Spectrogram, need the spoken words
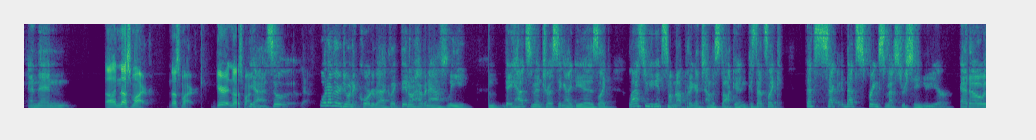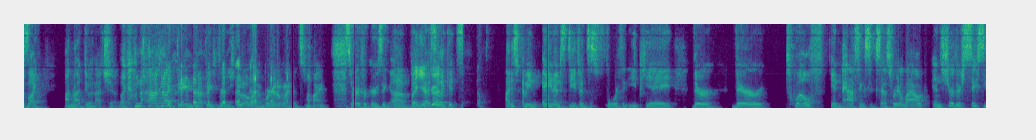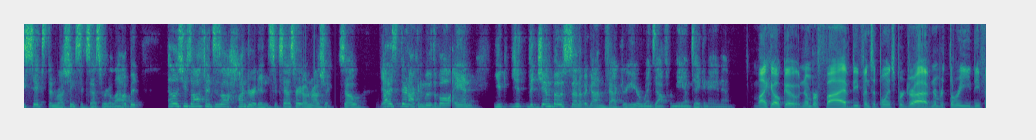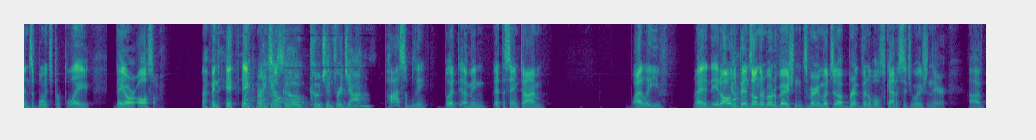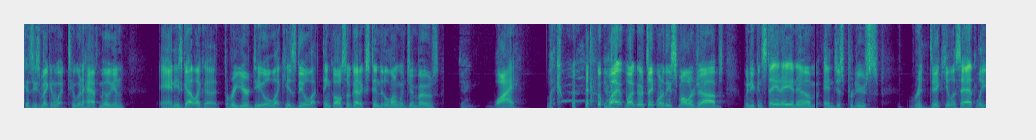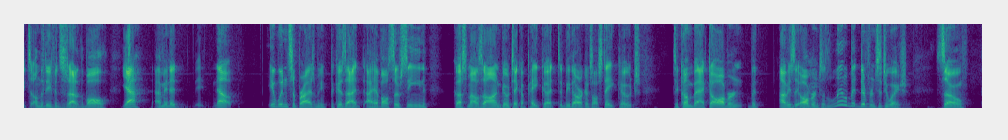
and then Uh, Nussmeier. Nussmeier. Garrett Nussmeier. yeah. So Yeah. whatever they're doing at quarterback, like they don't have an athlete. They had some interesting ideas. Like last week against, I'm not putting a ton of stock in because that's like that's second that's spring semester senior year. Edo is like, I'm not doing that shit. Like I'm not I'm not game prepping for ULM. We're gonna win. It's fine. Sorry for cursing. Um, but you're yeah, so like it's I just I mean A&M's defense is fourth in EPA. They're they're 12th in passing success rate allowed. And sure, they're 66th in rushing success rate allowed, but LSU's offense is 100 in success rate on rushing. So Yeah. They're not going to move the ball. And you, you, the Jimbo son of a gun factor here wins out for me. I'm taking A&M. Mike Elko, number five, defensive points per drive. Number three, defensive points per play. They are awesome. I mean, they, they Mike, are Mike just- Elko coaching for a job? possibly, but I mean, at the same time, why leave? Right? It all Yeah. depends on their motivation. It's very much a Brent Venables kind of situation there, uh, because he's making what two and a half million, and he's got like a three-year deal. Like his deal, I think, also got extended along with Jimbo's. Dang. why? Like, why why go take one of these smaller jobs when you can stay at A and M and just produce ridiculous athletes on the defensive side of the ball? Yeah, I mean it. it now, it wouldn't surprise me because I I have also seen Gus Malzahn go take a pay cut to be the Arkansas State coach to come back to Auburn, but obviously Auburn's a little bit different situation. So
